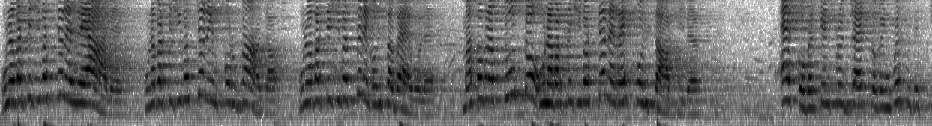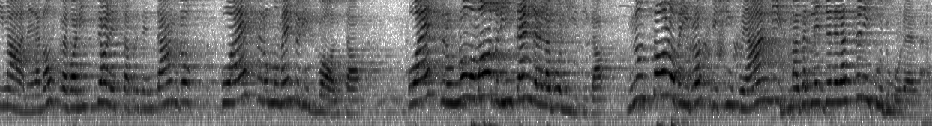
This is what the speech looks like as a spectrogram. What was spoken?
una partecipazione reale, una partecipazione informata, una partecipazione consapevole, ma soprattutto una partecipazione responsabile. Ecco perché il progetto che in queste settimane la nostra coalizione sta presentando può essere un momento di svolta, può essere un nuovo modo di intendere la politica, non solo per i prossimi cinque anni, ma per le generazioni future.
